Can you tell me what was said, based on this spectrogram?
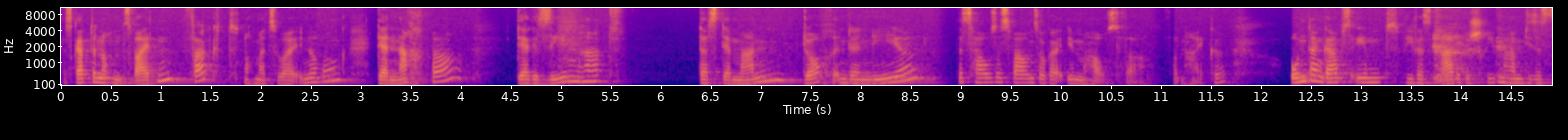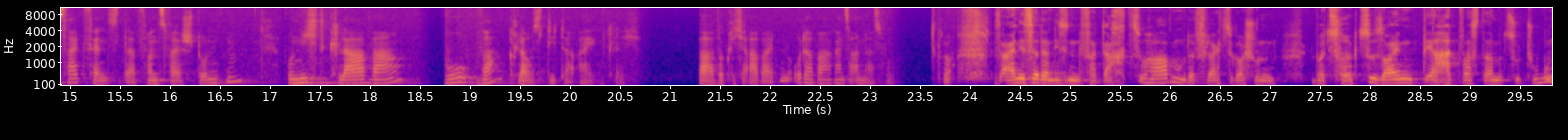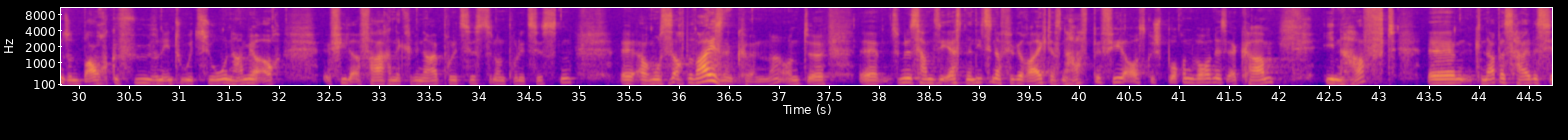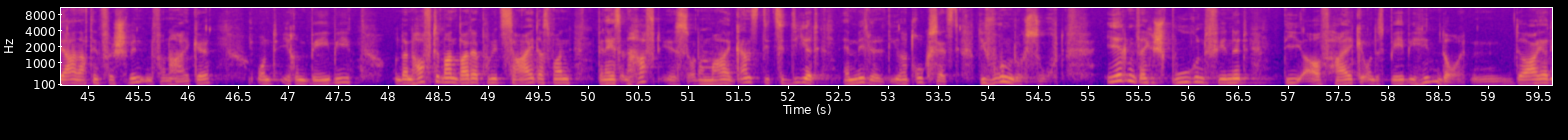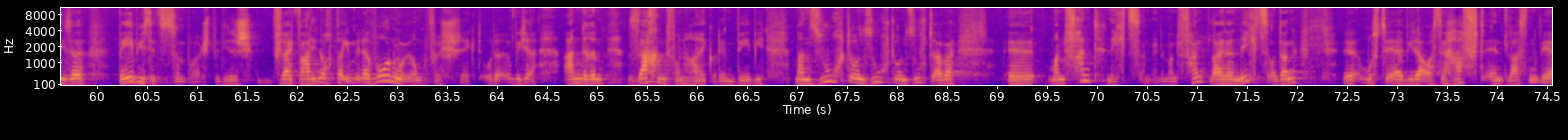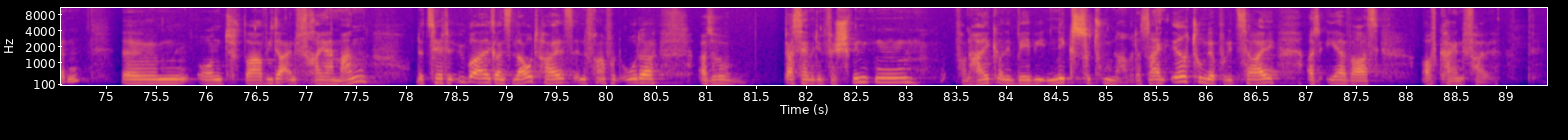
Es gab dann noch einen zweiten Fakt, nochmal zur Erinnerung. Der Nachbar, der gesehen hat, dass der Mann doch in der Nähe des Hauses war und sogar im Haus war von Heike. Und dann gab es eben, wie wir es gerade beschrieben haben, dieses Zeitfenster von zwei Stunden, wo nicht klar war, wo war Klaus Dieter eigentlich? War er wirklich arbeiten oder war er ganz anderswo? Das eine ist ja dann diesen Verdacht zu haben oder vielleicht sogar schon überzeugt zu sein, der hat was damit zu tun. So ein Bauchgefühl, so eine Intuition haben ja auch viele erfahrene Kriminalpolizistinnen und Polizisten. Äh, aber man muss es auch beweisen können. Ne? Und äh, äh, zumindest haben sie erst Indizien dafür gereicht, dass ein Haftbefehl ausgesprochen worden ist. Er kam in Haft, knappes halbes Jahr nach dem Verschwinden von Heike und ihrem Baby. Und dann hoffte man bei der Polizei, dass man, wenn er jetzt in Haft ist oder mal ganz dezidiert ermittelt, die unter Druck setzt, die Wohnung durchsucht, irgendwelche Spuren findet, die auf Heike und das Baby hindeuten. Da ja dieser Babysitz zum Beispiel, diese, vielleicht war die noch bei ihm in der Wohnung irgendwo versteckt oder irgendwelche anderen Sachen von Heike oder dem Baby. Man suchte und suchte und suchte, aber äh, man fand nichts am Ende. Man fand leider nichts und dann äh, musste er wieder aus der Haft entlassen werden ähm, und war wieder ein freier Mann und erzählte überall ganz lauthals in Frankfurt oder, also, dass er mit dem Verschwinden von Heike und dem Baby nichts zu tun habe. Das sei ein Irrtum der Polizei, also er war es auf keinen Fall.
